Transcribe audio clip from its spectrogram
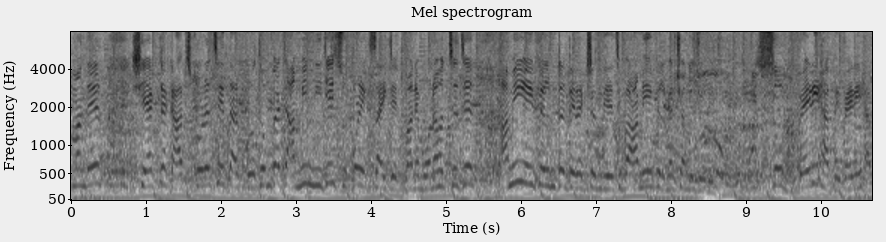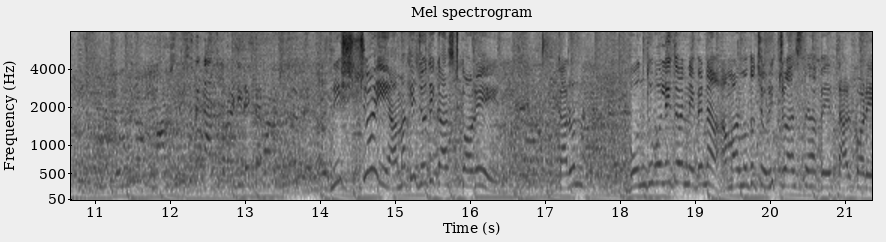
আমাদের সে একটা কাজ করেছে তার প্রথম কাজ আমি নিজেই সুপার এক্সাইটেড মানে মনে হচ্ছে যে আমি এই ফিল্মটা ডিরেকশন দিয়েছি বা আমি এই ফিল্মের সঙ্গে জড়িত। So very happy very happy নিশ্চয়ই আমাকে যদি কাস্ট করে। কারণ বন্ধু বলেই তো আর নেবে না আমার মতো চরিত্র আসতে হবে তারপরে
